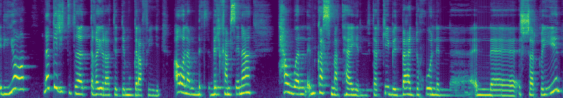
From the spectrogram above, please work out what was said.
اليوم نتيجة التغيرات الديموغرافية. أولا بالخمسينات تحول انقسمت هاي التركيبة بعد دخول ال ال الشرقيين.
